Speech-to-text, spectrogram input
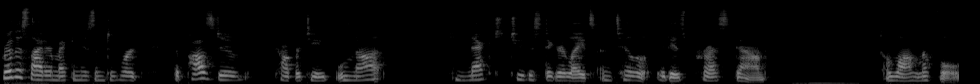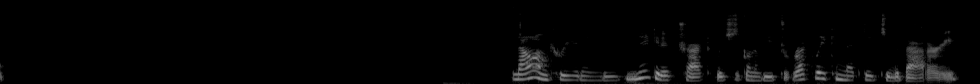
For the slider mechanism to work, the positive copper tape will not connect to the sticker lights until it is pressed down along the fold. Now I'm creating the negative tract, which is going to be directly connected to the battery.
